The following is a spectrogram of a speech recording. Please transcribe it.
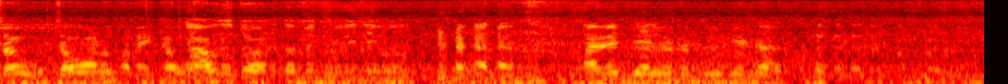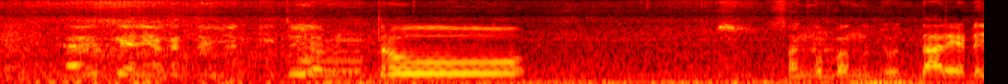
સૌ ચવાણું તો નહીં ખાવું. આવતું ચવાણું? તમે જોઈ નહીં હવે જ પહેલી વખત જોઈ કે? હવે જ પહેલી વખત જોઈ જોઈ લો મિત્રો. સંગબંગ જોતદાર હેડે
